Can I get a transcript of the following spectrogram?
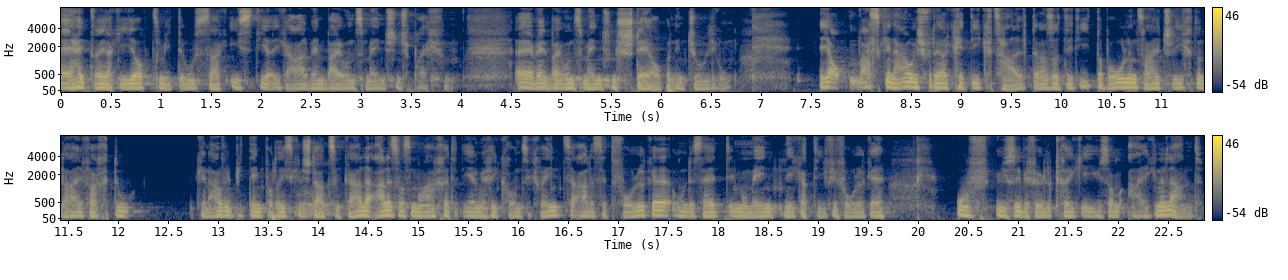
Er hat reagiert mit der Aussage, ist dir egal, wenn bei uns Menschen sprechen, äh, wenn bei uns Menschen sterben, Entschuldigung. Ja, was genau ist für der Kritik zu halten? Also der Dieter Bohlen sagt schlicht und einfach, du, genau wie bei Tempo 30 in Stadt St. Gallen, alles, was wir machen, hat irgendwelche Konsequenzen, alles hat Folgen und es hat im Moment negative Folgen auf unsere Bevölkerung in unserem eigenen Land.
